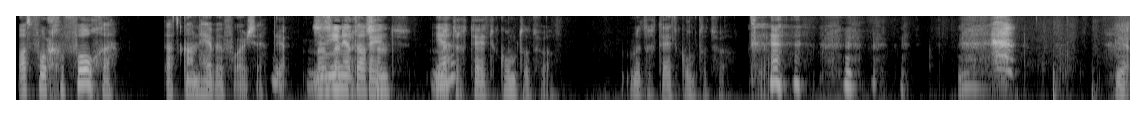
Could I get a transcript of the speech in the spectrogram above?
wat voor gevolgen dat kan hebben voor ze. Ja, Ze zien het als een- Met de tijd komt dat wel. Met de tijd komt dat wel. Ja. ja.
